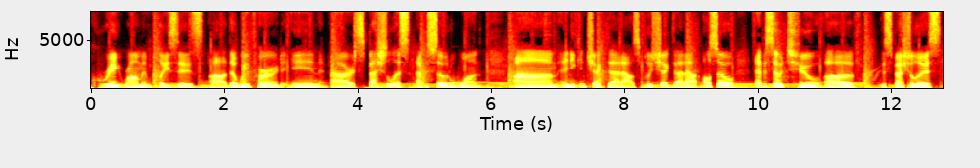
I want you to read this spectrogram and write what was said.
great ramen places uh, that we've heard in our specialist episode one. Um, and you can check that out. So please check that out. Also, episode two of The Specialist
